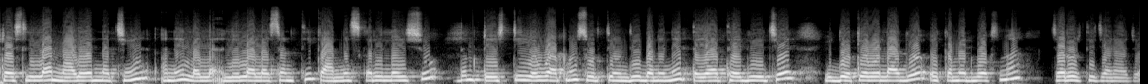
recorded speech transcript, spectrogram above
ફ્રેશ લીલા નાળિયેરના છીણ અને લલા- લસણથી ગાર્નિશ કરી લઈશું. એકદમ ટેસ્ટી એવું આપણું સુરતી ઊંધિયું બનીને તૈયાર થઈ ગયું છે. વીડિયો કેવો લાગ્યો એ કમેન્ટ બોક્સમાં જરૂરથી જણાવજો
